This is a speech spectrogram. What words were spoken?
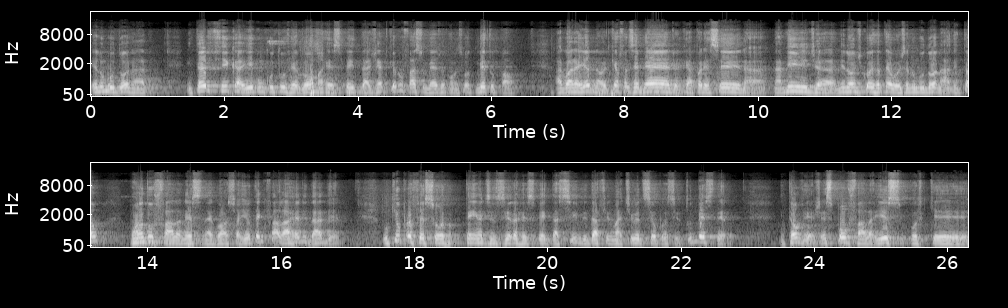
Ele não mudou nada. Então ele fica aí com um cotoveloma a respeito da gente, porque eu não faço média com os outros, meto o pau. Agora ele não, ele quer fazer média, quer aparecer na, na mídia, milhões de coisas até hoje, ele não mudou nada. Então, quando fala nesse negócio aí, eu tenho que falar a realidade dele. O que o professor tem a dizer a respeito da síndrome da afirmativa de seu possível? Tudo besteira. Então, veja, esse povo fala isso porque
